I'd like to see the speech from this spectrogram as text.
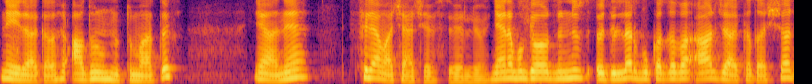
neydi arkadaşlar adını unuttum artık. Yani flama çerçevesi veriliyor. Yani bu gördüğünüz ödüller bu kadar ve ayrıca arkadaşlar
